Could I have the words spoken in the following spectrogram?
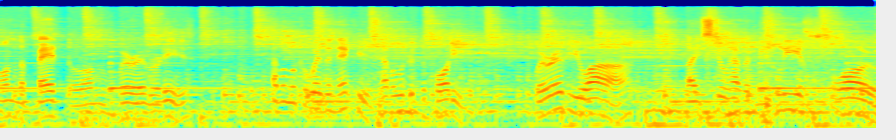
on the bed or on wherever it is, have a look at where the neck is. Have a look at the body. Wherever you are, they still have a clear flow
